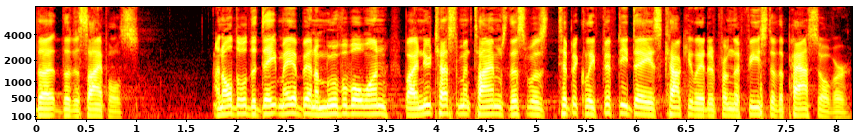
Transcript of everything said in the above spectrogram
the, the disciples. And although the date may have been a movable one by New Testament times, this was typically 50 days calculated from the feast of the Passover.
